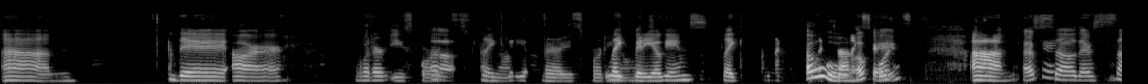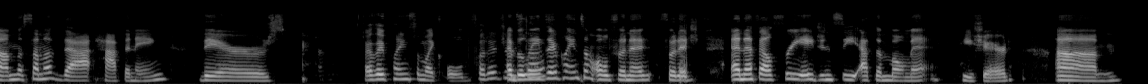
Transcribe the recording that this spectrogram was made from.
Um, they are What are esports? uh, like video, very sporty. like knowledge. video games, like Oh, okay. sports. Um, Okay. So there's some some of that happening. There's, Are they playing some like old footage? I believe stuff? they're playing some old footage. NFL free agency at the moment. He shared, um,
